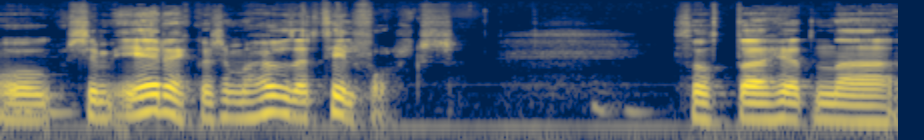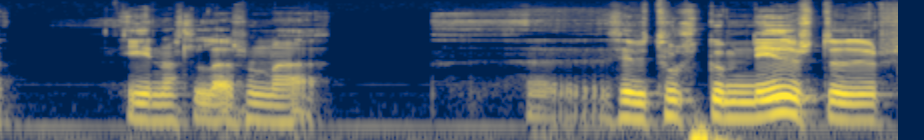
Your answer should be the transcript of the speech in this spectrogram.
og sem er eitthvað sem höfðar til fólks. Þótt að hérna, í náttúrulega svona, uh, þegar við tólkum niðurstöður,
